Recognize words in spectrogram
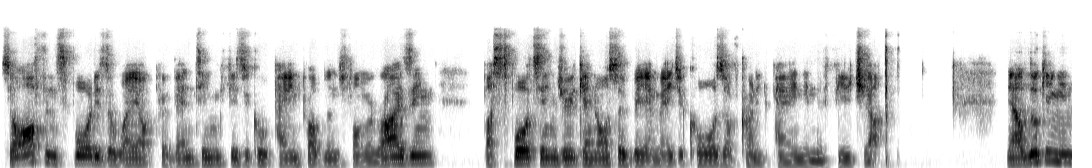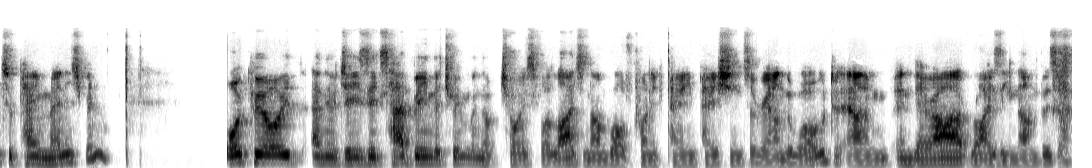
So often, sport is a way of preventing physical pain problems from arising, but sports injury can also be a major cause of chronic pain in the future. Now, looking into pain management, opioid analgesics have been the treatment of choice for a large number of chronic pain patients around the world, um, and there are rising numbers of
